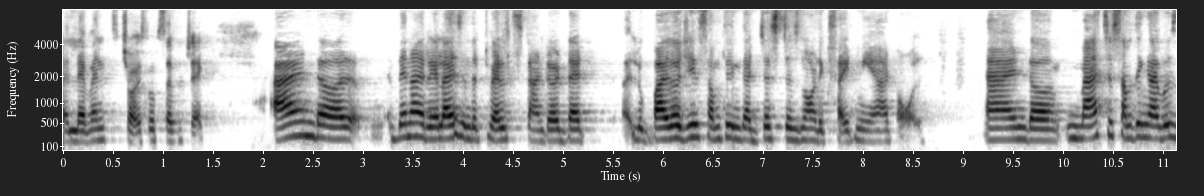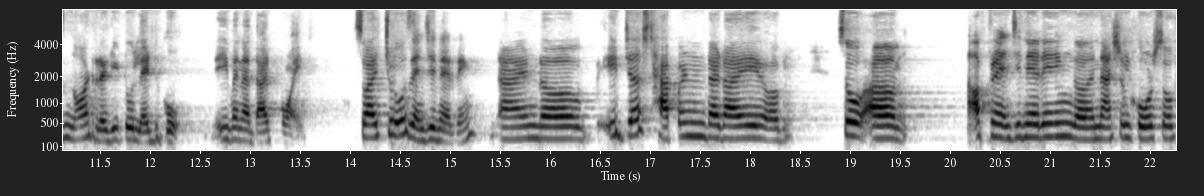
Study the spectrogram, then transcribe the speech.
11th choice of subject. And uh, then I realized in the 12th standard that uh, look, biology is something that just does not excite me at all. And uh, maths is something I was not ready to let go, even at that point. So I chose engineering, and uh, it just happened that I. Um, so um, after engineering, uh, national course of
